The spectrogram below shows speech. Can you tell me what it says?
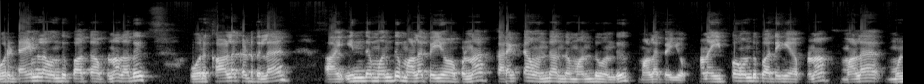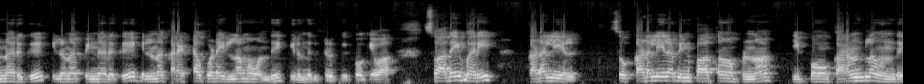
ஒரு டைமில் வந்து பார்த்தோம் அப்படின்னா அதாவது ஒரு காலகட்டத்தில் இந்த மந்து மழை பெய்யும் அப்படின்னா கரெக்டாக வந்து அந்த மந்து வந்து மழை பெய்யும். ஆனால் இப்போ வந்து பார்த்தீங்க அப்படின்னா மழை முன்ன இருக்கு இல்லைன்னா பின்ன இருக்கு இல்லைன்னா கரெக்டாக கூட இல்லாமல் வந்து இருந்துகிட்டு இருக்கு. ஓகேவா ஸோ அதே மாதிரி கடலியல். ஸோ கடலியல் அப்படின்னு பார்த்தோம் அப்படின்னா இப்போ கரண்ட்ல வந்து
